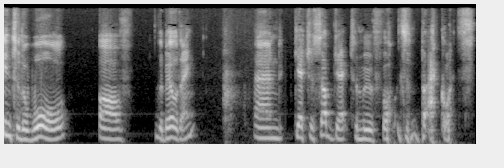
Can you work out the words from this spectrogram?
into the wall of the building and get your subject to move forwards and backwards.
